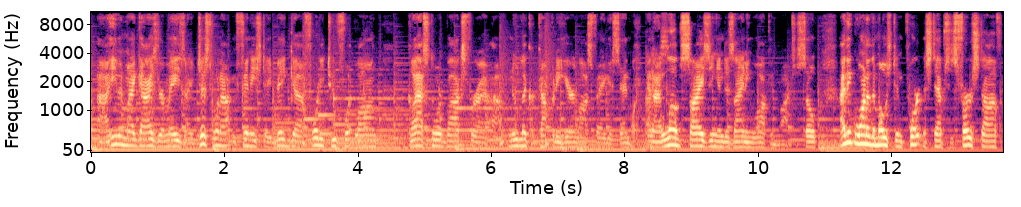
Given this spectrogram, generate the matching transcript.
Uh, even my guys are amazed. I just went out and finished a big 42-foot uh, long glass door box for a, a, new liquor company here in Las Vegas, and nice. and I love sizing and designing walk-in boxes. So I think one of the most important steps is first off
